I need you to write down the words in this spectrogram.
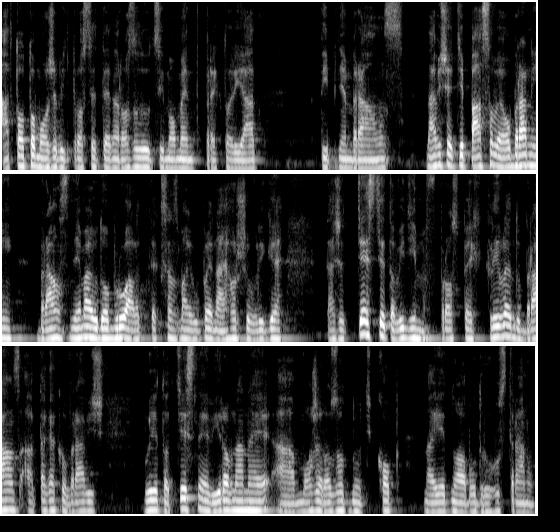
A toto môže byť proste ten rozhodujúci moment, pre ktorý ja typnem Browns. Navyše tie pásové obrany Browns nemajú dobrú, ale Texans majú úplne najhoršiu v lige. Takže tesne to vidím v prospech Clevelandu Browns, ale tak ako vravíš, bude to tesné, vyrovnané a môže rozhodnúť kop na jednu alebo druhú stranu.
